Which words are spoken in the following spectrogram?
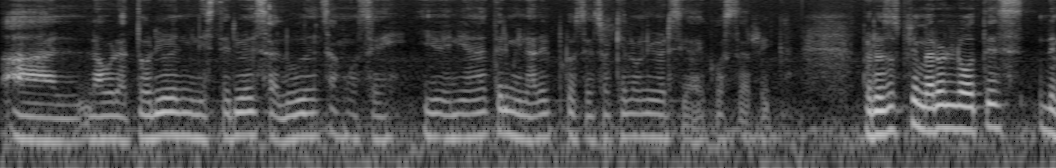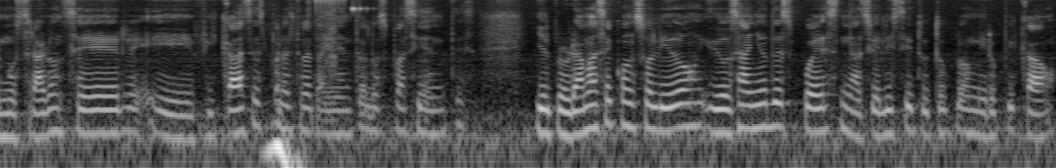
al laboratorio del Ministerio de Salud en San José y venían a terminar el proceso aquí en la Universidad de Costa Rica. Pero esos primeros lotes demostraron ser eh, eficaces para el tratamiento de los pacientes y el programa se consolidó y dos años después nació el Instituto Plomiro Picado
